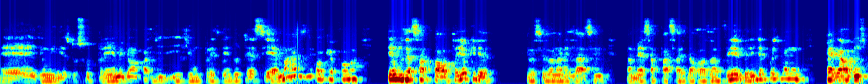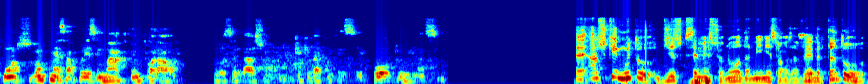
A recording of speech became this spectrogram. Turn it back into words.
é, de um ministro do Supremo e de, uma, de, de um presidente do TSE. Mas, de qualquer forma, temos essa pauta. Eu queria que vocês analisassem também essa passagem da Rosa Weber e depois vamos pegar alguns pontos. Vamos começar por esse marco temporal que vocês acham o que, que vai acontecer, Couto e Nassim. É, acho que muito disso que você mencionou da ministra Rosa Weber, tanto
